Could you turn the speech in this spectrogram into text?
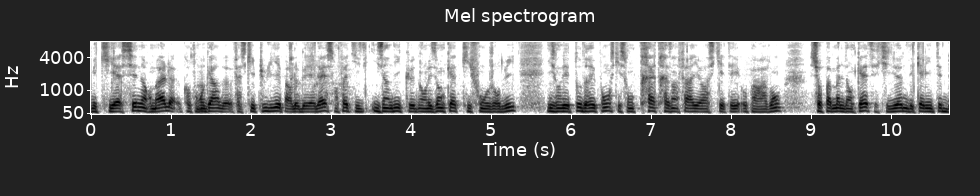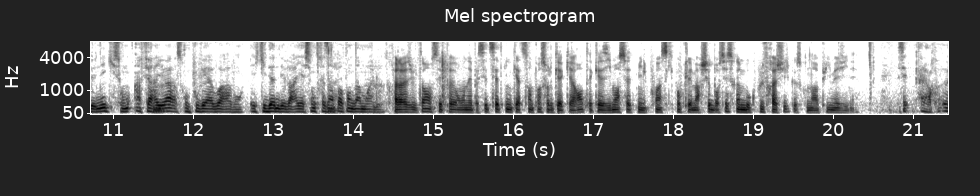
mais qui est assez normale. Quand on regarde enfin, ce qui est publié par le BLS, en fait, ils, indiquent que dans les enquêtes qu'ils font aujourd'hui, ils ont des taux de réponse qui sont très très inférieurs à ce qui était auparavant sur pas mal d'enquêtes et qui donnent des qualités de données qui sont inférieures à ce qu'on pouvait avoir avant et qui donnent des variations très importantes d'un mois à l'autre. le résultat, on, est, on est passé de 7400 points sur le CAC 40 à quasiment 7000 points, ce qui prouve que les marchés boursiers sont quand même beaucoup plus fragiles que ce qu'on aurait pu imaginer. Alors euh,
